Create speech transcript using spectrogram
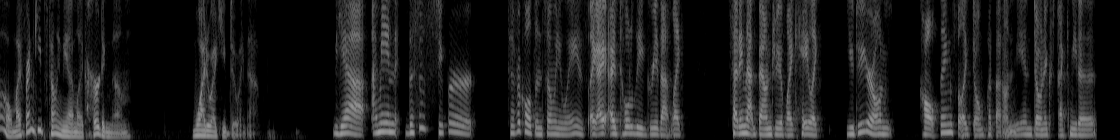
oh, my friend keeps telling me I'm like hurting them. Why do I keep doing that? Yeah. I mean, this is super difficult in so many ways. Like, I, I totally agree that, like, setting that boundary of, like, hey, like, you do your own cult things, but, like, don't put that on me and don't expect me to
